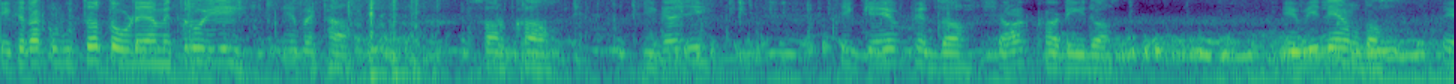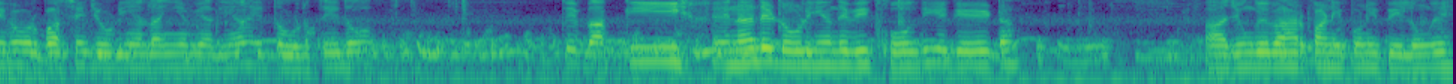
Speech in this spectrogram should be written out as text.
ਇੱਕ ਤਾਂ ਕਬੂਤਰ ਤੋੜਿਆ ਮਿੱਤਰੋ ਇਹ ਇਹ ਬੈਠਾ। ਸਰਖਾ, ਠੀਕ ਹੈ ਜੀ? ਇੱਕ ਇਹ ਫਿਰਦਾ, ਸ਼ਾਹ ਖਾੜੀ ਦਾ। ਇਹ ਵੀ ਲਿਆਂਦਾ। ਇਹ ਹੋਰ ਪਾਸੇ ਜੋੜੀਆਂ ਲਾਈਆਂ ਵੀਆਂ ਦੀਆਂ ਇਹ ਤੋੜਤੇ ਦੋ। ਤੇ ਬਾਕੀ ਇਹਨਾਂ ਦੇ ਡੋਲੀਆਂ ਦੇ ਵੀ ਖੋਲ ਦਈਏ ਗੇਟ। ਆ ਜਾਊਂਗੇ ਬਾਹਰ, ਪਾਣੀ ਪੂਣੀ ਪੀ ਲੂੰਗੇ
